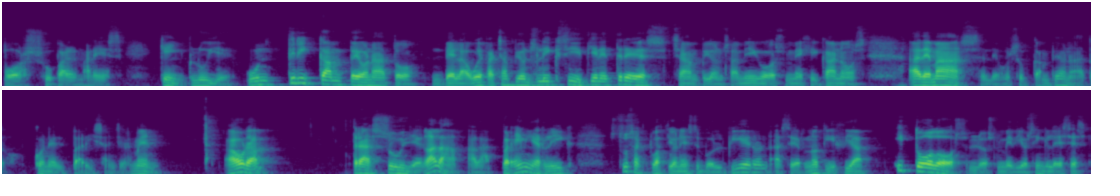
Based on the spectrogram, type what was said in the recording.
por su palmarés, que incluye un tricampeonato de la UEFA Champions League. Sí, tiene tres Champions, amigos mexicanos, además de un subcampeonato con el Paris Saint-Germain. Ahora, tras su llegada a la Premier League, sus actuaciones volvieron a ser noticia y todos los medios ingleses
